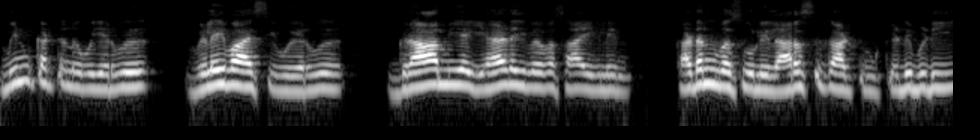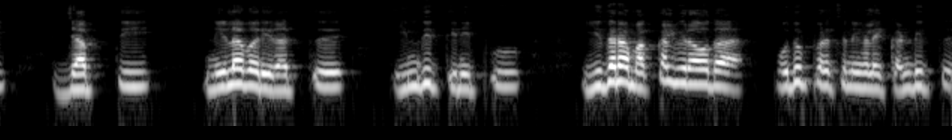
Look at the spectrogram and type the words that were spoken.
மின் கட்டண உயர்வு விலைவாசி உயர்வு கிராமிய ஏழை விவசாயிகளின் கடன் வசூலில் அரசு காட்டும் கெடுபிடி ஜப்தி நிலவரி ரத்து இந்தி திணிப்பு இதர மக்கள் விரோத பொது பிரச்சனைகளை கண்டித்து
